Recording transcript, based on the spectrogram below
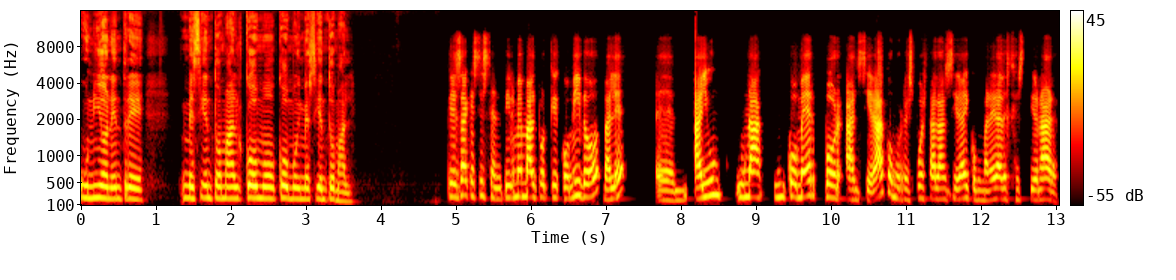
unión entre me siento mal, como, como y me siento mal. Piensa que si sentirme mal porque he comido, ¿vale? Em, hay un, comer por ansiedad, como respuesta a la ansiedad y como manera de gestionar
